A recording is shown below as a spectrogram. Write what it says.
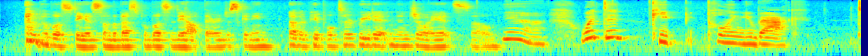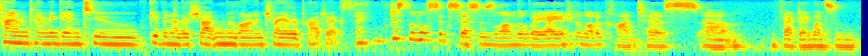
publicity is some of the best publicity out there. Just getting other people to read it and enjoy it. So Yeah. What did keep pulling you back time and time again to give another shot and move on and try other projects? Just little successes along the way. I entered a lot of contests. Um, in fact, I won some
